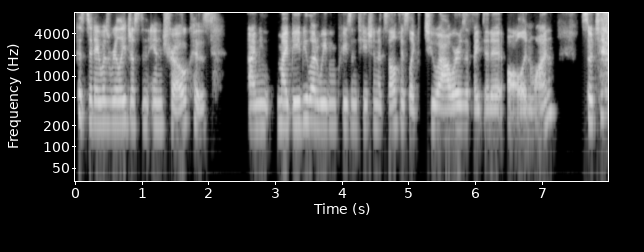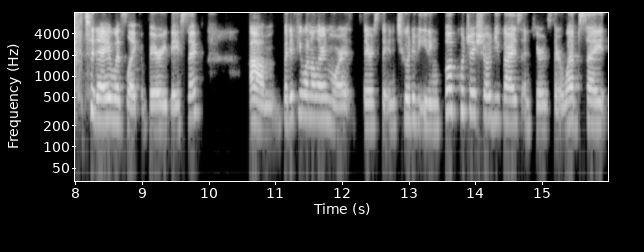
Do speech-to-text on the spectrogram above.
because today was really just an intro, because I mean, my baby led weaning presentation itself is like two hours if I did it all in one. So today was like very basic. Um, but if you want to learn more, there's the intuitive eating book, which I showed you guys, and here's their website.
